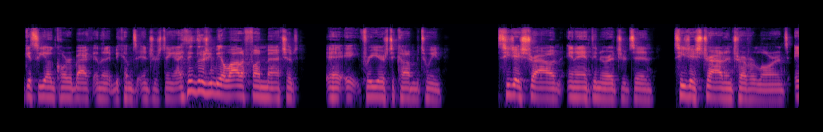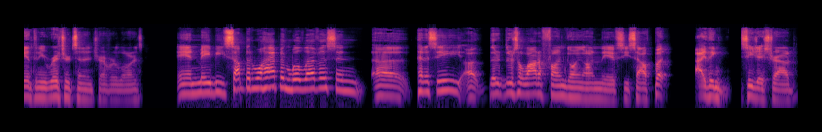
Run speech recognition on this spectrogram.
gets a young quarterback, and then it becomes interesting. I think there's going to be a lot of fun matchups uh, for years to come between CJ Stroud and Anthony Richardson, CJ Stroud and Trevor Lawrence, Anthony Richardson and Trevor Lawrence. And maybe something will happen. Will Levis and uh, Tennessee. Uh, there, there's a lot of fun going on in the AFC South, but I think CJ Stroud.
